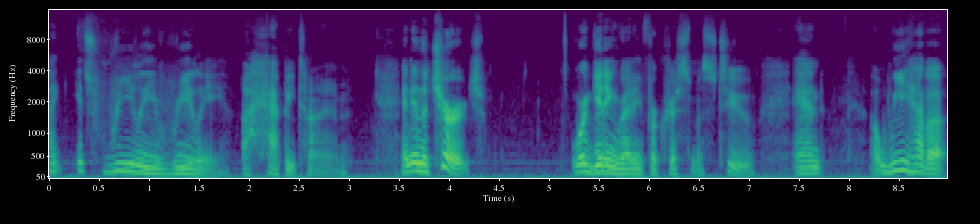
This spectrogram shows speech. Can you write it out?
like it's really, really a happy time. And in the church, we're getting ready for Christmas too. And uh, we have a,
